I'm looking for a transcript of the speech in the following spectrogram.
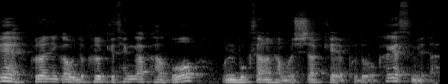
예, 그러니까 우리도 그렇게 생각하고 오늘 묵상을 한번 시작해 보도록 하겠습니다.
